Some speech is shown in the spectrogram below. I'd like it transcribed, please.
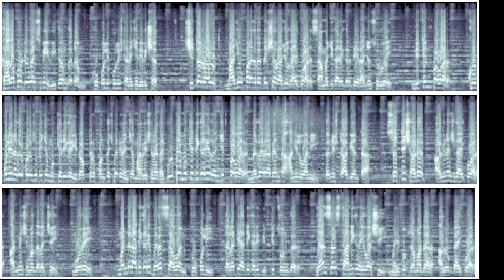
खालापूर डीवायसपी विक्रम कदम खोपोली पोलीस ठाण्याचे निरीक्षक शीतल राऊत माजी उपनगराध्यक्ष राजू गायकवाड सामाजिक कार्यकर्ते राजन सुर्वे नितीन पवार खोपोली नगर परिषदेचे मुख्याधिकारी डॉक्टर पंकज पाटील यांच्या मार्गदर्शनाखाली उपमुख्याधिकारी रणजित पवार नगर अभियंता अनिल वाणी कनिष्ठ अभियंता सतीश हाडप अविनाश गायकवाड अग्निशमन दलाचे मोरे मंडल अधिकारी भरत सावंत खोपोली तलाठी अधिकारी दीप्ती चोनकर यांसह स्थानिक रहिवासी महबूब जमादार आलोक गायकवाड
